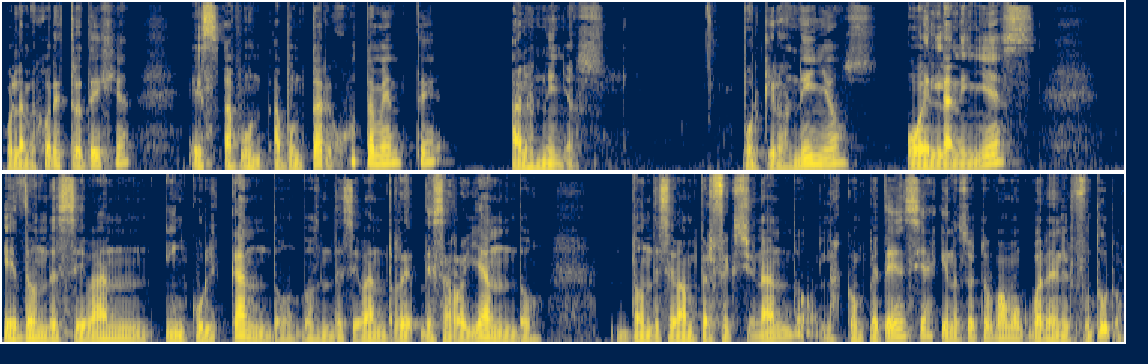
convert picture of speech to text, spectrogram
o la mejor estrategia es apuntar justamente a los niños. Porque los niños, o en la niñez, es donde se van inculcando, donde se van desarrollando, donde se van perfeccionando las competencias que nosotros vamos a ocupar en el futuro.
